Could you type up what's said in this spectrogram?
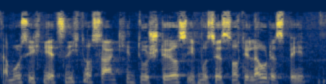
Da muss ich jetzt nicht noch sagen, Kind, du störst, ich muss jetzt noch die Lautes beten.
